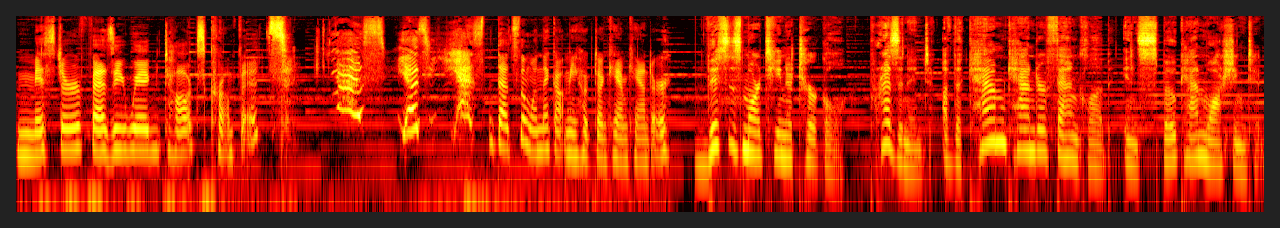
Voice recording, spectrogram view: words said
Mr. Fezziwhig Talks Crumpets. Yes, yes, yes! That's the one that got me hooked on Cam Candor. This is Martina Terkle, president of the Cam Candor fan club in Spokane, Washington.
